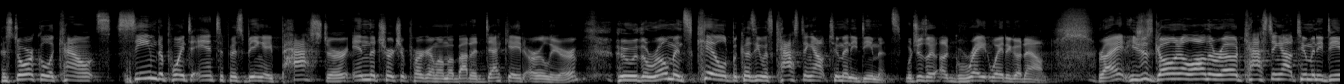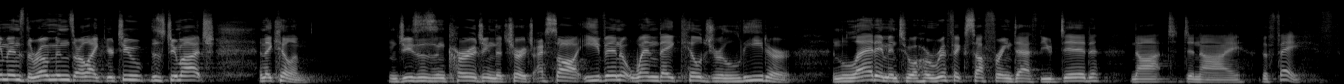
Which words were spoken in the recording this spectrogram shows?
Historical accounts seem to point to Antipas being a pastor in the church at Pergamum about a decade earlier, who the Romans killed because he was casting out too many demons, which is a, a great way to go down, right? He's just going along the road, casting out too many demons. The Romans are like, You're too, this is too much, and they kill him. And Jesus is encouraging the church. I saw even when they killed your leader, and led him into a horrific suffering death, you did not deny the faith.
